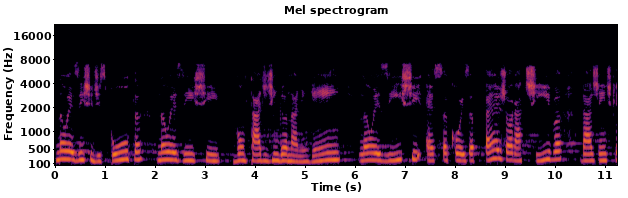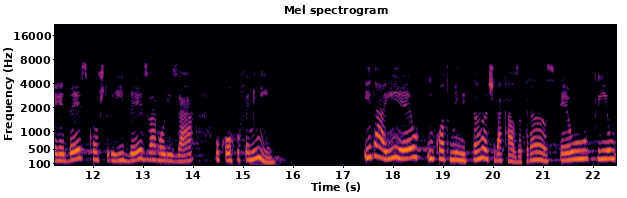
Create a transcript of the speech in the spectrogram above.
Não existe disputa, não existe vontade de enganar ninguém, não existe essa coisa pejorativa da gente querer desconstruir, desvalorizar o corpo feminino. E daí eu, enquanto militante da causa trans, eu tenho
